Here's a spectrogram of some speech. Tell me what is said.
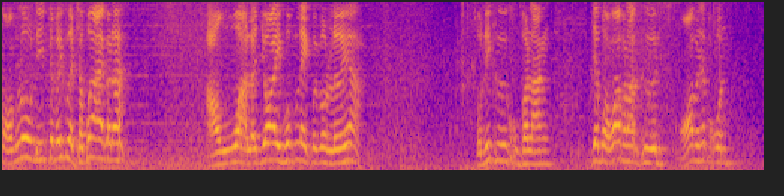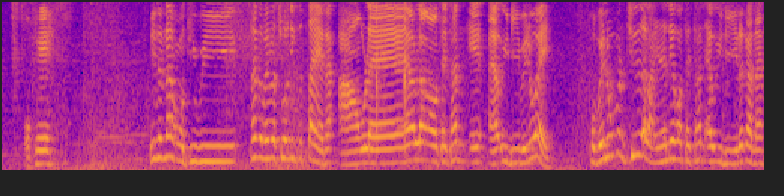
ของโลกนี้จะไม่เบื่อชาวบ้านกันนะเอาว่ะแล้วย่อยพวกเหล็กไปหมดเลยอะตัวนี้คือขุมพลังอย่าบอกว่าพลังคืนอ๋อเป็นนักคนโอเคนี่ทางหน้าของทีวีถ้าเกิดไม่มาช่วยนี่คือแตกนะเอาแล้วแล้วเอาไททัน LED ไปด้วย ผมไม่รู้มันชื่ออะไรนะเรียกว่าไททัน LED แล้วกันนะ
